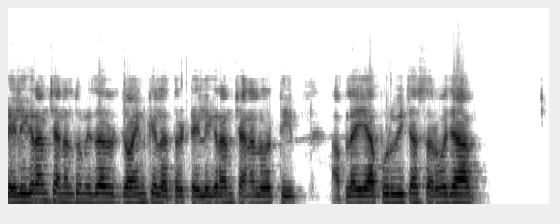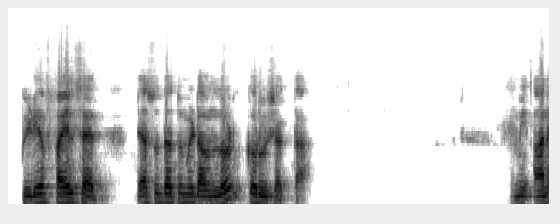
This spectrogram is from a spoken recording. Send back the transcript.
टेलिग्राम चॅनल तुम्ही जर जॉईन केलं तर टेलिग्राम चॅनलवरती आपल्या यापूर्वीच्या सर्व ज्या पी डी एफ फाईल्स आहेत त्यासुद्धा तुम्ही डाउनलोड करू शकता. मी अन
